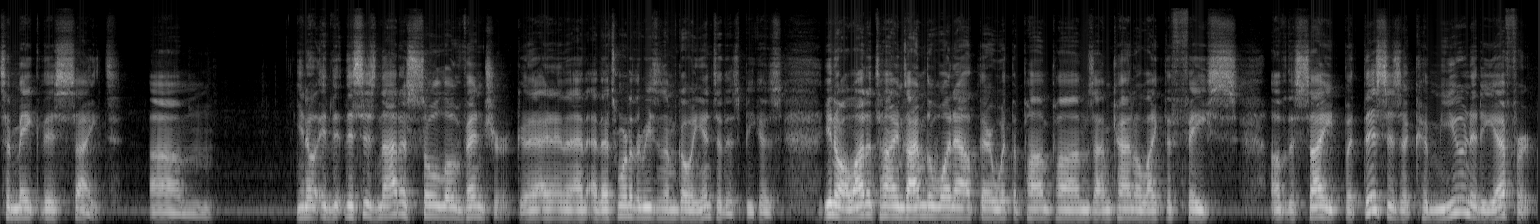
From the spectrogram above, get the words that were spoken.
to make this site. Um, you know, it, this is not a solo venture. And, and, and, that's one of the reasons I'm going into this because, you know, a lot of times I'm the one out there with the pom poms. I'm kind of like the face of the site, but this is a community effort.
